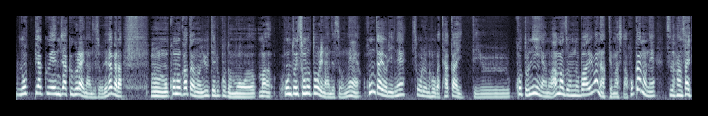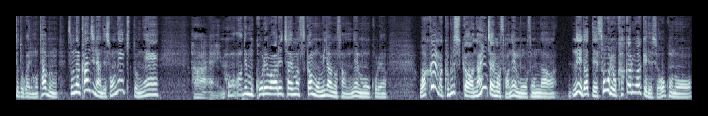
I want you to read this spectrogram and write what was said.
600円弱ぐらいなんですよね。だから、うん、この方の言うてることも、まあ、本当にその通りなんですよね。本体よりね、送料の方が高いっていうことに、あの、アマゾンの場合はなってました。他のね、通販サイトとかにも多分、そんな感じなんでしょうね、きっとね。はい。もう、でもこれはあれちゃいますか？もうミラノさんね、もうこれ、和歌山来るしかないんちゃいますかね？もうそんな。ね、だって送料かかるわけでしょ？この、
